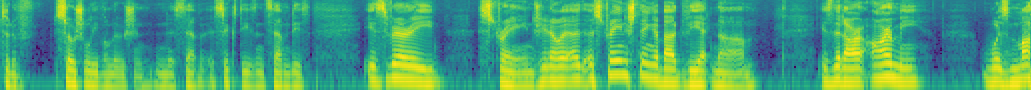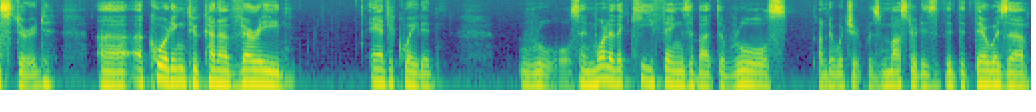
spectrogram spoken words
sort of social evolution in the sev- 60s and 70s is very strange. You know, a, a strange thing about Vietnam is that our army was mustered uh, according to kind of very antiquated rules. And one of the key things about the rules under which it was mustered is that, that there was a,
